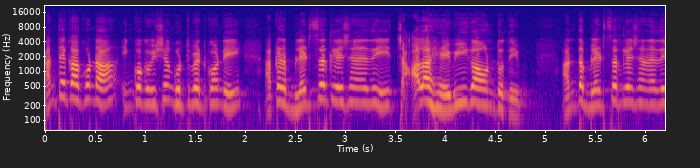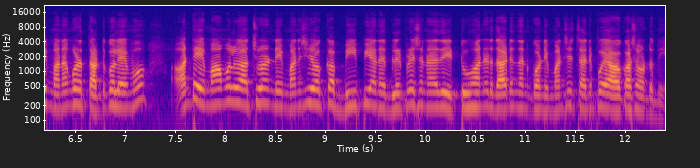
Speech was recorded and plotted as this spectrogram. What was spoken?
అంతేకాకుండా ఇంకొక విషయం గుర్తుపెట్టుకోండి. అక్కడ అక్కడ బ్లడ్ సర్క్యులేషన్ అనేది చాలా హెవీగా ఉంటుంది. అంత బ్లడ్ సర్క్యులేషన్ అనేది మనం కూడా తట్టుకోలేము. అంటే మామూలుగా చూడండి మనిషి యొక్క బీపీ అనేది బ్లడ్ ప్రెషర్ అనేది టూ హండ్రెడ్ దాటింది అనుకోండి మనిషి చనిపోయే అవకాశం ఉంటుంది.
